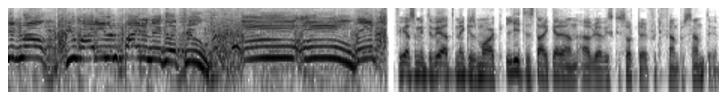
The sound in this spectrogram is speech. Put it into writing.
you drunk. You might even fight a nigga or two. Mm-mm, bitch. För er som inte vet, Makers Mark lite starkare än övriga whiskysorter, 45% i.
